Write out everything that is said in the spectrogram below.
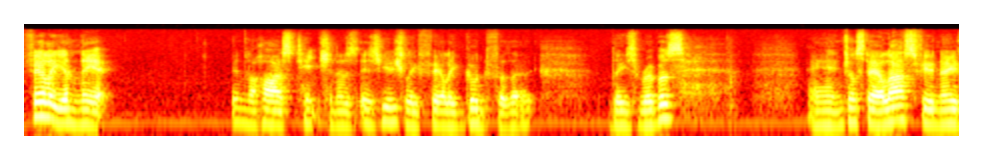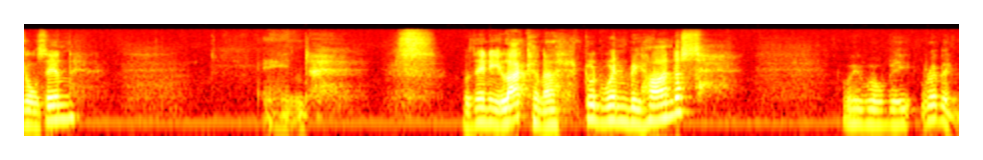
fairly in there in the highest tension is, is usually fairly good for the these ribbers. And just our last few needles in. And with any luck and a good wind behind us we will be ribbing.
